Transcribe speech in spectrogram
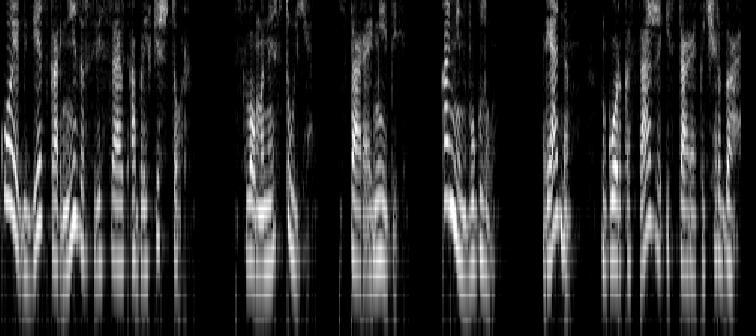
Кое-где с карнизов свисают обрывки штор. Сломанные стулья, старая мебель, камин в углу. Рядом горка сажи и старая кочерга.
